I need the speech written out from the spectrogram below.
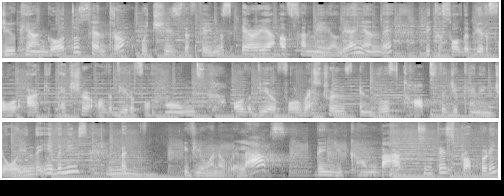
You can go to Centro, which is the famous area of San Miguel de Allende, because all the beautiful architecture, all the beautiful homes, all the beautiful restaurants and rooftops that you can enjoy in the evenings. Mm. But if you want to relax, then you come back to this property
